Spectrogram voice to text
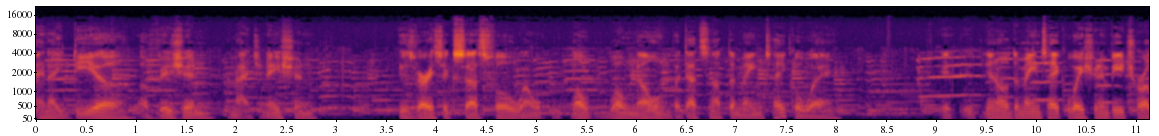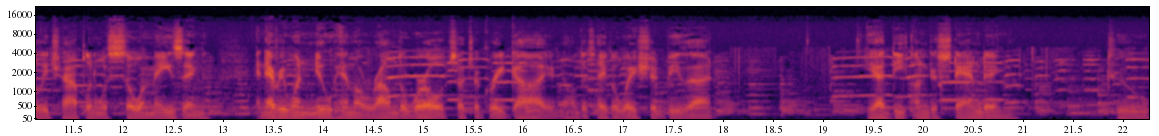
an idea, a vision, imagination. He was very successful, well, well, well known, but that's not the main takeaway. It, it, you know, the main takeaway shouldn't be Charlie Chaplin was so amazing and everyone knew him around the world, such a great guy. No, the takeaway should be that he had the understanding to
